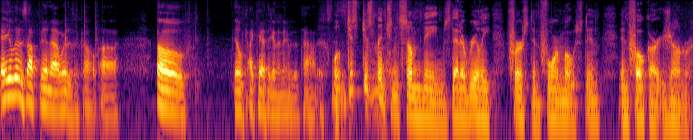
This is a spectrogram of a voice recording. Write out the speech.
and he lives up in uh, what is it called? Uh, oh, it'll, I can't think of the name of the town. It's, Well, just just mention some names that are really first and foremost in in folk art genre.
